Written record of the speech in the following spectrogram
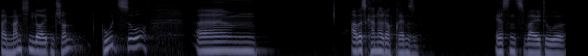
bei manchen Leuten schon gut so. Ähm, aber es kann halt auch bremsen. Erstens, weil du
